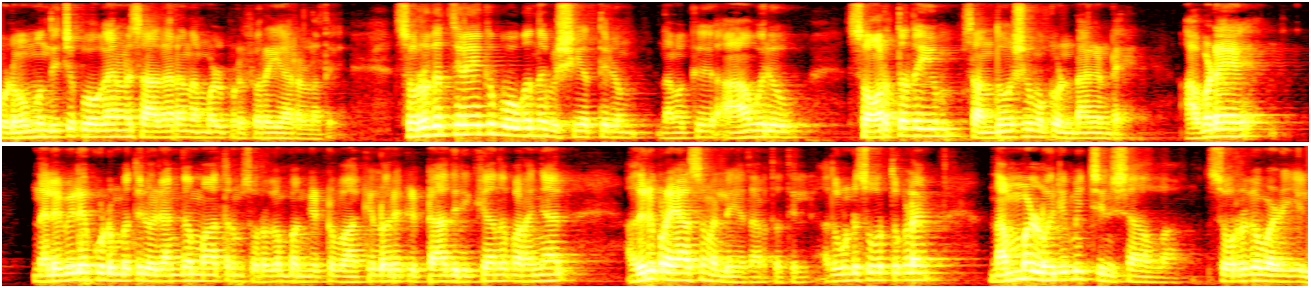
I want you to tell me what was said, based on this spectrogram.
കുടുംബം ഒന്നിച്ച് പോകാനാണ് സാധാരണ നമ്മൾ പ്രിഫർ ചെയ്യാറുള്ളത്. സ്വർഗത്തിലേക്ക് പോകുന്ന വിഷയത്തിലും നമുക്ക് ആ ഒരു സ്വാർത്ഥതയും സന്തോഷവും ഒക്കെ ഉണ്ടാകണ്ടേ? അവിടെ നിലവിലെ കുടുംബത്തിൽ ഒരംഗം മാത്രം സ്വർഗം പങ്കിട്ട് ബാക്കിയുള്ളവരെ കിട്ടാതിരിക്കുക എന്ന് പറഞ്ഞാൽ അതൊരു പ്രയാസമല്ലേ യഥാർത്ഥത്തിൽ? അതുകൊണ്ട് സുഹൃത്തുക്കളെ നമ്മൾ ഒരുമിച്ച് ഇൻഷാല്ല സ്വർഗ വഴിയിൽ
